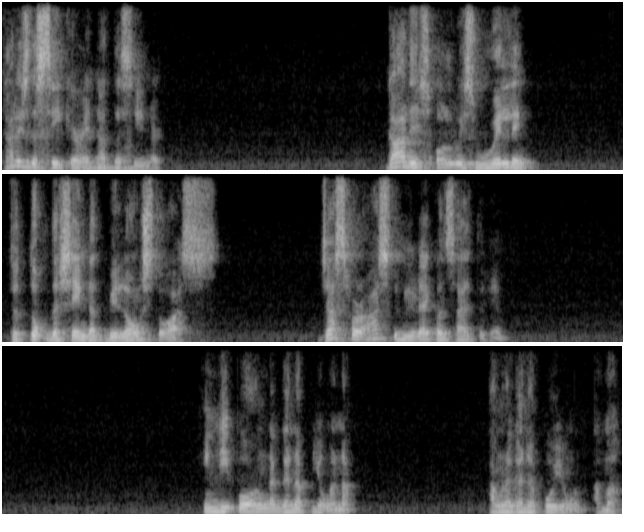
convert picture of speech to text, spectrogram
God is the seeker and not the sinner. God is always willing to take the shame that belongs to us just for us to be reconciled to Him. Hindi po ang naganap yung anak. Ang naganap po yung ama.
